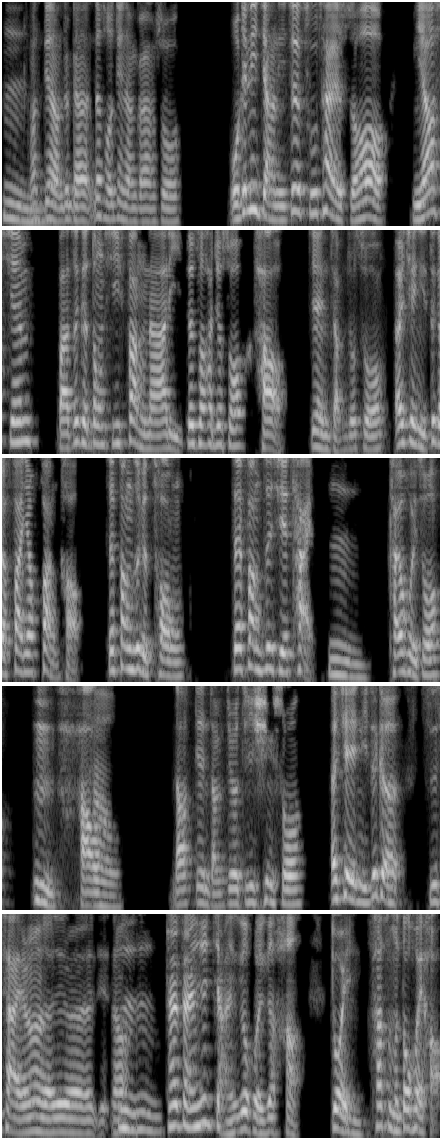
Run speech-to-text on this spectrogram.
嗯然后店长就跟他那时候店长跟他说，我跟你讲，你这出菜的时候，你要先把这个东西放哪里。这时候他就说好，店长就说，而且你这个饭要放好，再放这个葱，再放这些菜。嗯他又会说，嗯，好。好然后店长就继续说，而且你这个食材，然后这个，然后、嗯嗯，他反正就讲一个回一个好，对嗯他什么都会好。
